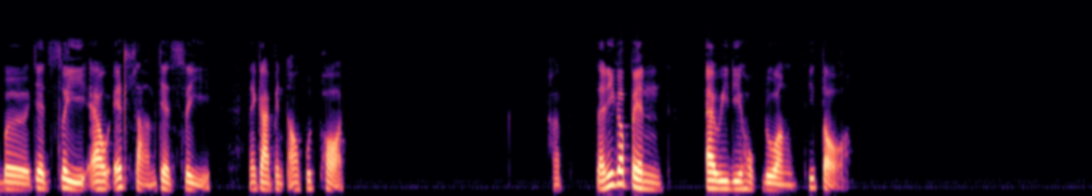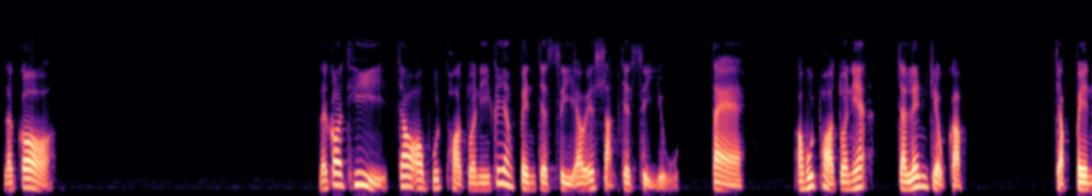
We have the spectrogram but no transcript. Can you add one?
เบอร์ 74LS374 ในการเป็น output port ครับ และนี่ก็เป็น LED 6 ดวงที่ต่อ แล้วก็ แล้วก็ที่เจ้า output port ตัวนี้ก็ยังเป็น 74LS374 อยู่ แต่ output port ตัวนี้จะเล่นเกี่ยวกับ จะเป็น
